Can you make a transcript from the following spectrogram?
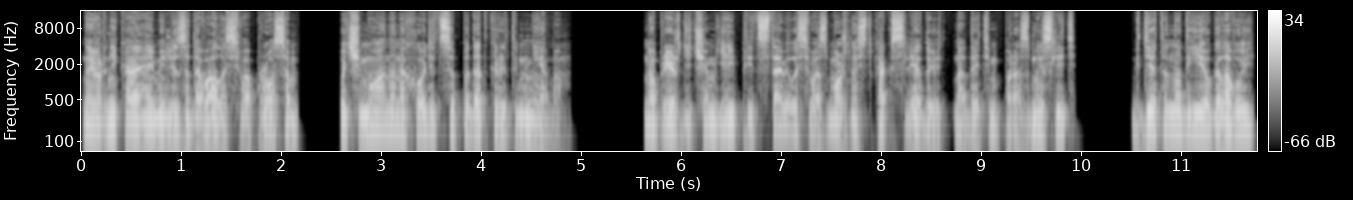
Наверняка Эмили задавалась вопросом, почему она находится под открытым небом. Но прежде чем ей представилась возможность как следует над этим поразмыслить, где-то над ее головой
